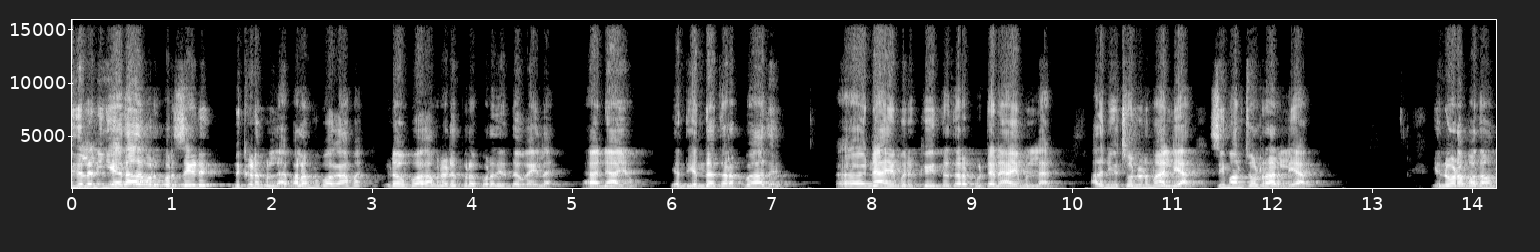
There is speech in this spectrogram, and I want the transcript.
இதில் நீங்கள் ஏதாவது ஒரு ஒரு சைடு நிற்கணும் இல்லை? பலமும் போகாமல் இடமும் போகாமல் நடுப்புற போகிறது எந்த வகையில் நியாயம்? எந்த எந்த தரப்பாவது நியாயம் இருக்குது இந்த தரப்புக்கிட்ட நியாயம் இல்லை. அதை நீங்கள் சொல்லணுமா இல்லையா? சீமான் சொல்கிறார் இல்லையா? என்னோட மதம்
